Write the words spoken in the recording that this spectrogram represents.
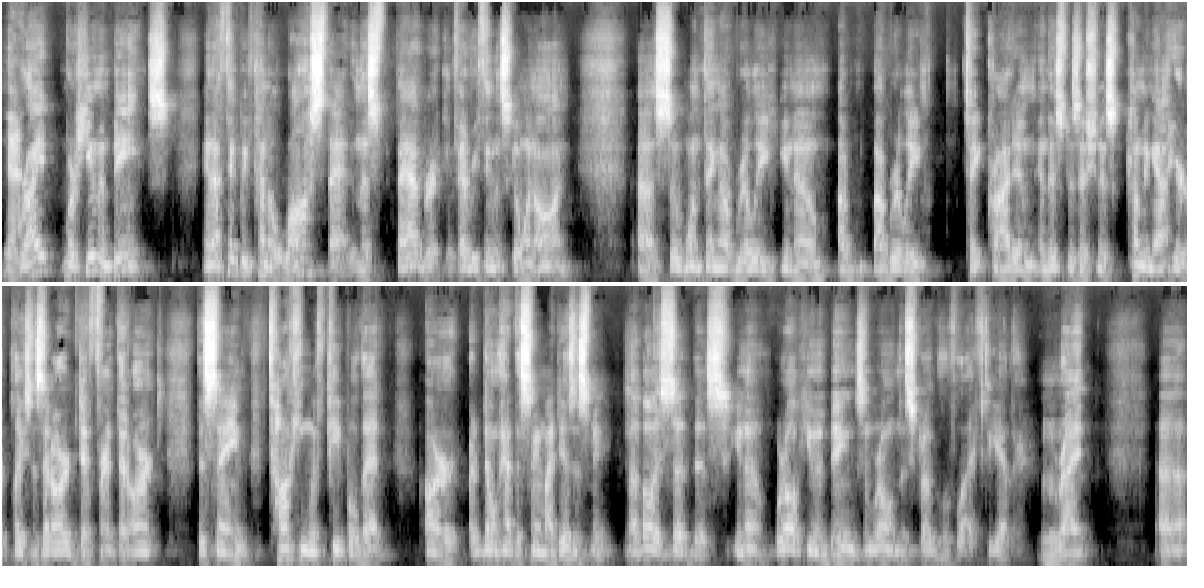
yeah. right? We're human beings. And I think we've kind of lost that in this fabric of everything that's going on. Uh, so one thing I really, you know, I, I really take pride in in this position is coming out here to places that are different, that aren't the same, talking with people that are don't have the same ideas as me. I've always said this, you know, we're all human beings and we're all in the struggle of life together, mm-hmm. right? uh,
